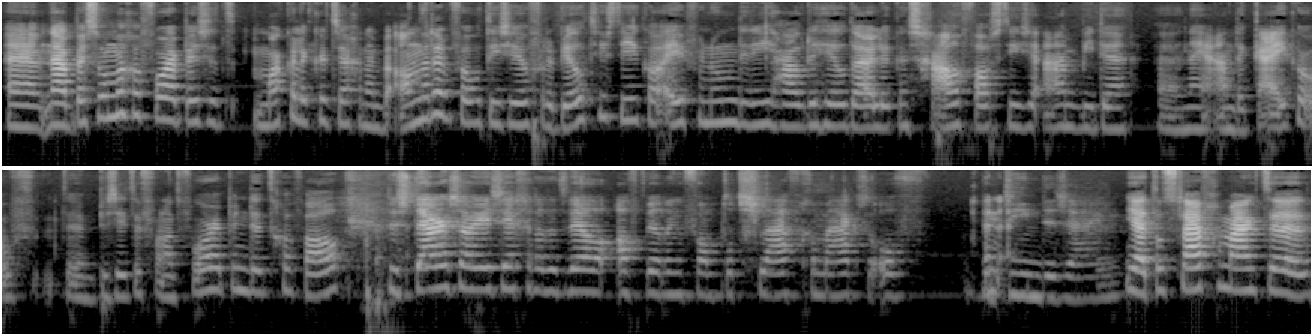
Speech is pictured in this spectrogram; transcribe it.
uh, nou, bij sommige voorwerpen is het makkelijker te zeggen dan bij andere. Bijvoorbeeld die zilveren beeldjes die ik al even noemde, die houden heel duidelijk een schaal vast die ze aanbieden uh, nou ja, aan de kijker of de bezitter van het voorwerp in dit geval. Dus daar zou je zeggen dat het wel afbeeldingen van tot slaafgemaakte of bediende zijn? Ja, tot slaafgemaakte.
